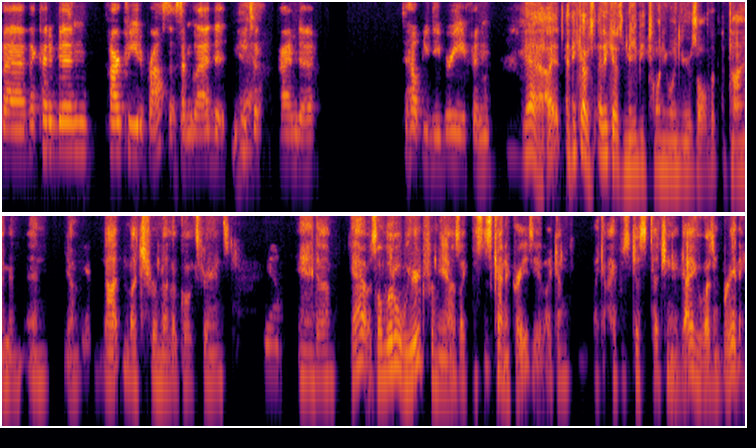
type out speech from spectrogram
uh, that could have been hard for you to process. I'm glad that yeah. he took time to to help you debrief and yeah I, I think i was i think i was maybe 21 years old at the time and and you know yeah. not much for medical experience. Yeah. And um yeah it was a little weird for me. I was like this is kind of crazy. Like i'm like i was just touching a guy who wasn't breathing.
